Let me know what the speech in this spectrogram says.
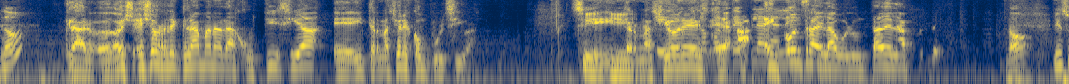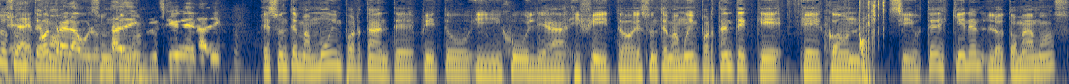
¿no? Claro, ellos, reclaman a la justicia eh, internaciones compulsivas. Sí, Eh, internaciones no eh, en ley, contra sí. de la voluntad de la. de- ¿No? eso es Eh, un en temón, contra de la voluntad de, inclusive del adicto. Es un tema muy importante, Pitu y Julia y Fito. Es un tema muy importante que eh, con, si ustedes quieren, lo tomamos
